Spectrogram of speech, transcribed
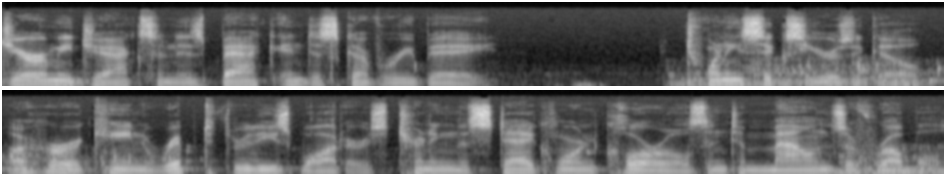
Jeremy Jackson is back in Discovery Bay. 26 years ago, a hurricane ripped through these waters, turning the staghorn corals into mounds of rubble.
